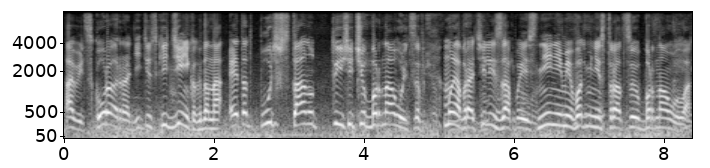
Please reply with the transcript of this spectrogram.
А ведь скоро родительский день, когда на этот путь встанут тысячи барнаульцев. Мы обратились за пояснениями в администрацию Барнаула.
